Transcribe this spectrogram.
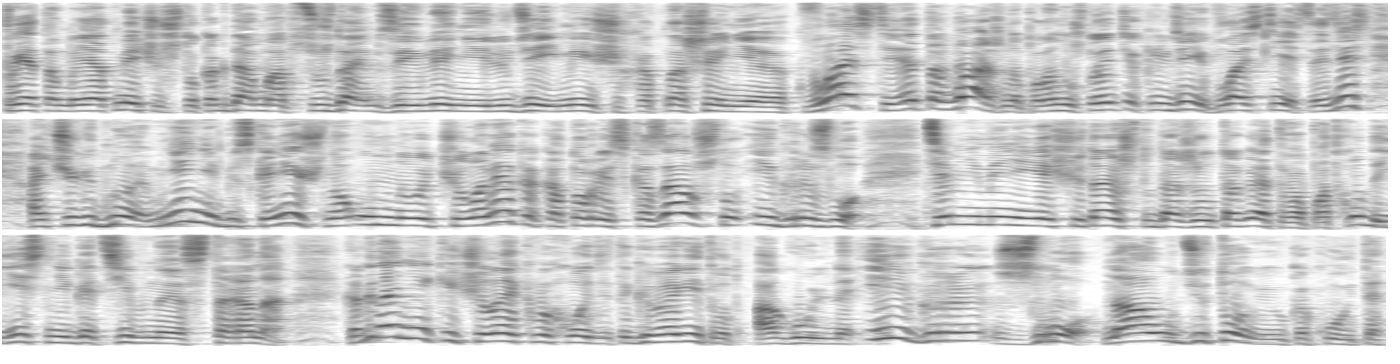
При этом я отмечу, что когда мы обсуждаем заявления людей, имеющих отношение к власти, это важно, потому что у этих людей власть есть. А здесь очередное мнение бесконечно умного человека, который сказал, что игры зло. Тем не менее, я считаю, что даже у этого подхода есть негативная сторона. Когда некий человек выходит и говорит вот огульно, игры зло на аудиторию какую-то,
